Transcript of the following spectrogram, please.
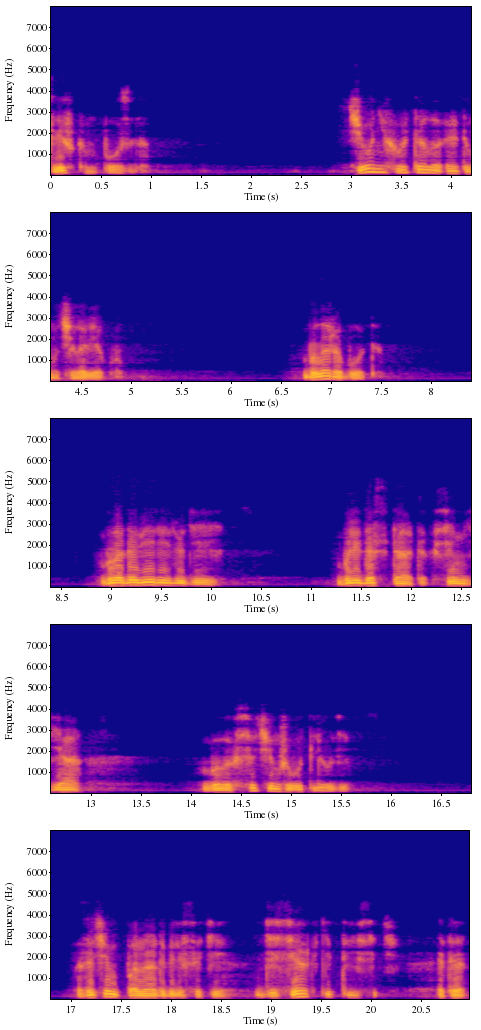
слишком поздно. Чего не хватало этому человеку? Была работа. Было доверие людей. Были достаток, семья. Было все, чем живут люди. Зачем понадобились эти десятки тысяч? Это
